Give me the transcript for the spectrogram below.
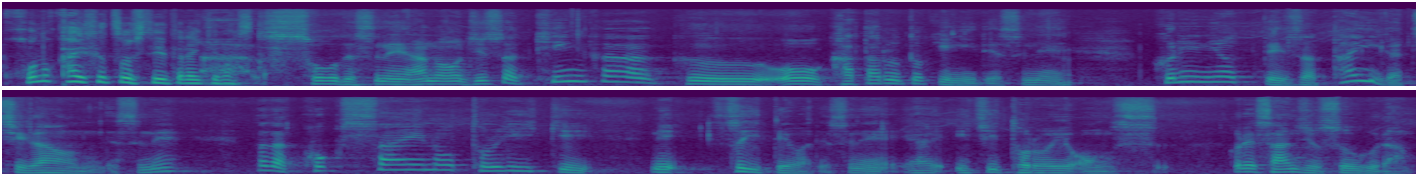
この解説をしていただけますか？そうですね。あの実は金価格を語るときにですね、国によって実は単位が違うんですね。ただ国際の取引についてはですね1トロイオンスこれ30数グラム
